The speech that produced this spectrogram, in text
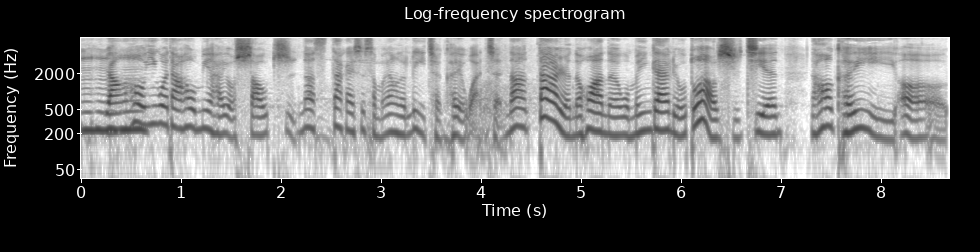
嗯然后因为它后面还有烧制，那大概是什么样的历程可以完成？那大人的话呢，我们应该留多少时间？然后可以呃，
